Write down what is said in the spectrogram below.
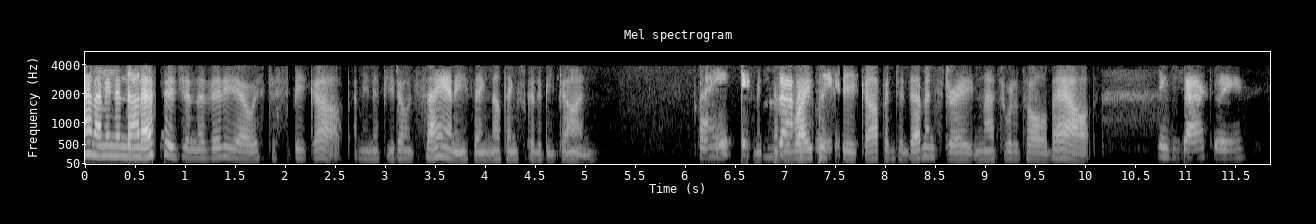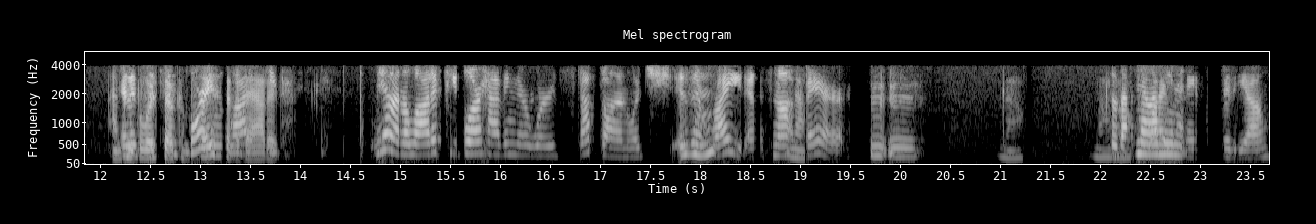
And I mean, and the That's- message in the video is to speak up. I mean, if you don't say anything, nothing's going to be done. Right. I mean, have a right to speak up and to demonstrate, and that's what it's all about. Exactly. And, And people are so important. complacent A lot of about it. Yeah, and a lot of people are having their words stepped on, which isn't Mhm. right and it's not No. fair. Mm-mm. No. no. So that's No, I mean we made the video.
